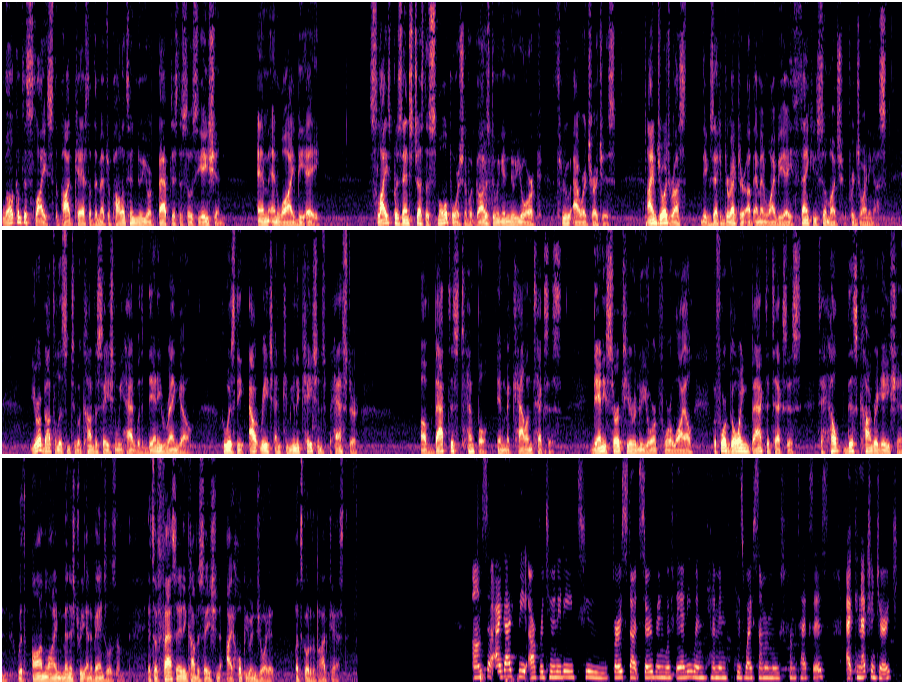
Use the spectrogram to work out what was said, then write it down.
Welcome to Slice, the podcast of the Metropolitan New York Baptist Association, MNYBA. Slice presents just a small portion of what God is doing in New York through our churches. I'm George Rust, the Executive Director of MNYBA. Thank you so much for joining us. You're about to listen to a conversation we had with Danny Rangel, who is the Outreach and Communications Pastor of Baptist Temple in McAllen, Texas. Danny served here in New York for a while before going back to Texas to help this congregation with online ministry and evangelism. It's a fascinating conversation. I hope you enjoy it. Let's go to the podcast. Um, so I got the opportunity to first start serving with Danny when him and his wife Summer moved from Texas at Connection Church,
